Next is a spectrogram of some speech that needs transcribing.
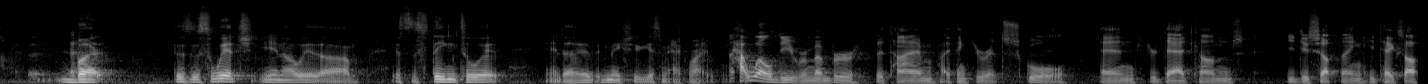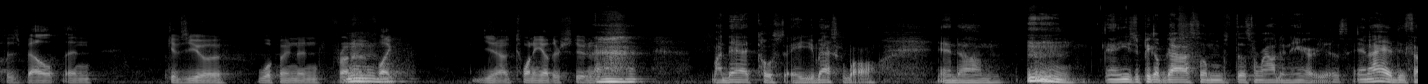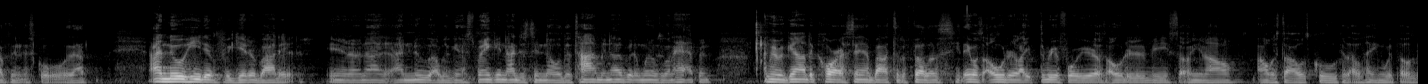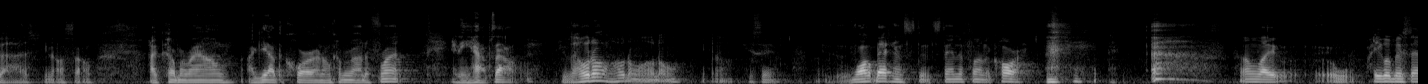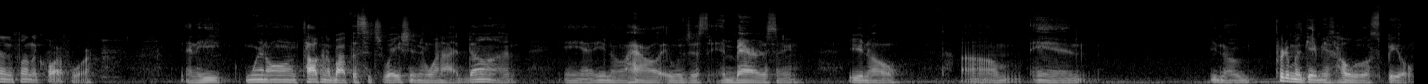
But there's the switch, you know, it, um, it's the sting to it, and uh, it makes you get some act right. How well do you remember the time I think you're at school and your dad comes, you do something, he takes off his belt and gives you a whooping in front Mm-hmm. of like, you know, 20 other students. my dad coached AU basketball, and um, and he used to pick up guys from the surrounding areas. And I had did something in school. And I, I knew he didn't forget about it, you know. And I, I knew I was getting spanking. I just didn't know the timing of it and when it was going to happen. I remember getting out the car, saying bye to the fellas. They was older, like three or four years older than me. So you know, I always thought it was cool because I was hanging with those guys, you know. So I come around, I get out the car, and I'm coming around the front, and he hops out. He was like, "Hold on, hold on, hold on," you know. He said, walk back and st- stand in front of the car. so I'm like, why you gonna be standing in front of the car for? And he went on talking about the situation and what I had done, and you know how it was just embarrassing, you know, um, and you know pretty much gave me his whole little spiel,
